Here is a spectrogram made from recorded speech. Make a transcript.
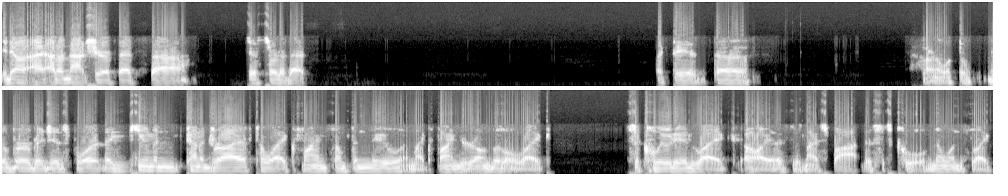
you know I, I'm not sure if that's uh, just sort of that like the the I don't know what the, the verbiage is for it. The human kind of drive to like find something new and like find your own little like secluded like oh yeah this is my spot. This is cool. No one's like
